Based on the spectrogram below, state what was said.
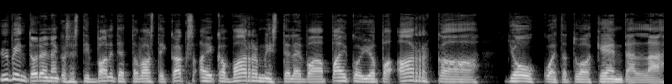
hyvin todennäköisesti valitettavasti kaksi aika varmistelevaa, paikoin jopa arkaa joukkuetta tuolla kentällä,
